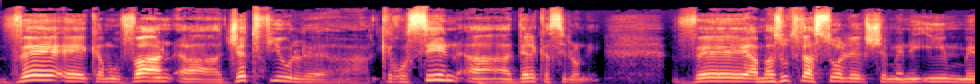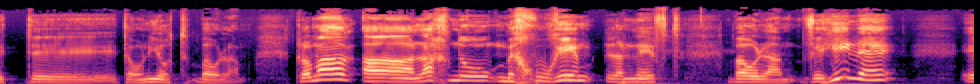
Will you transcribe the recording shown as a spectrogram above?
וכמובן הג'ט פיול, הקרוסין, הדלק הסילוני. והמזוט והסולר שמניעים את, אה, את האוניות בעולם. כלומר, אנחנו מכורים לנפט בעולם. והנה, אה,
